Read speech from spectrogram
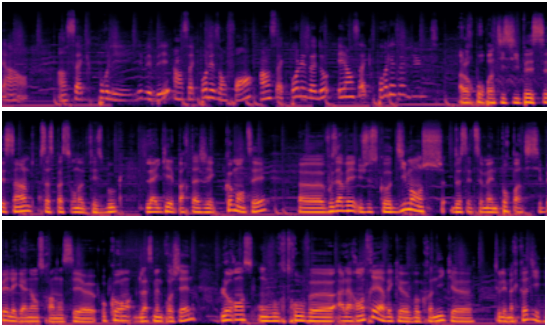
il y a un, un sac pour les, les bébés, un sac pour les enfants, un sac pour les ados et un sac pour les adultes. Alors, pour participer, c'est simple, ça se passe sur notre Facebook. Likez, partagez, commentez. Euh, vous avez jusqu'au dimanche de cette semaine pour participer. Les gagnants seront annoncés euh, au courant de la semaine prochaine. Laurence, on vous retrouve euh, à la rentrée avec vos chroniques tous les mercredis.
